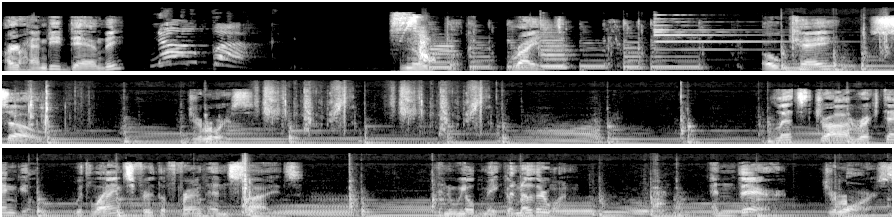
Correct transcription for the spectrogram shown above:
Our handy dandy Notebook! notebook. Right. Okay, so drawers. Let's draw a rectangle with lines for the front and sides. And we'll make another one. And there, drawers.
